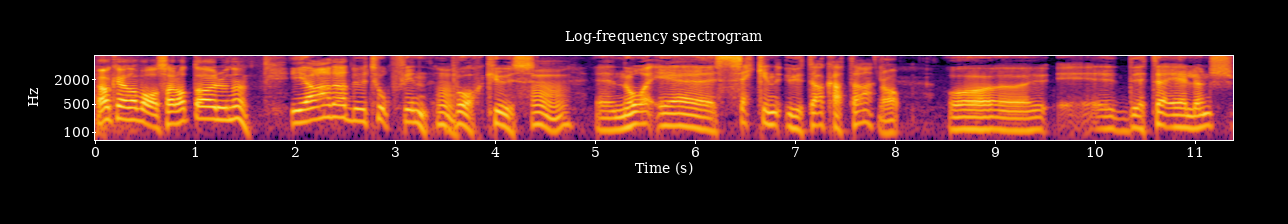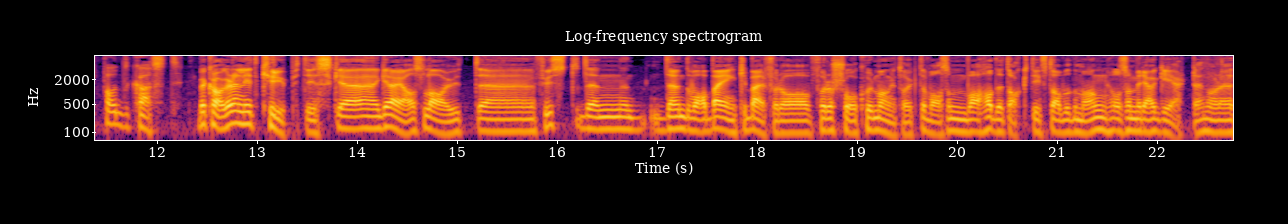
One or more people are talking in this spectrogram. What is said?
Ja, ok, da var vi her igjen, da, Rune. Ja da, du Torfinn Borchhus. Eh, Nå er sekken ute av katta, Ja. og eh, dette er lunsjpodkast. Beklager den litt kryptiske greia vi la ut eh, først. Den, den var bare, egentlig bare for å, for å se hvor mange av det var som var, hadde et aktivt abonnement, og som reagerte når det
